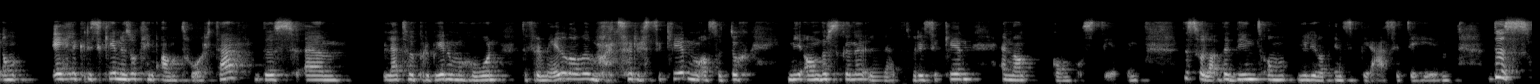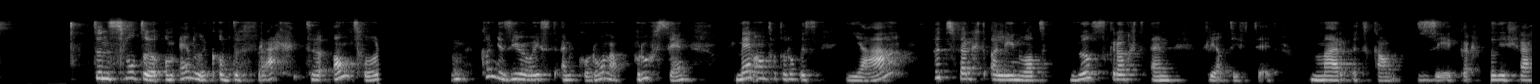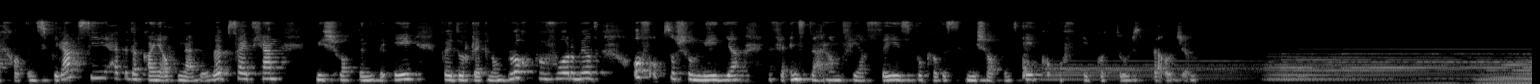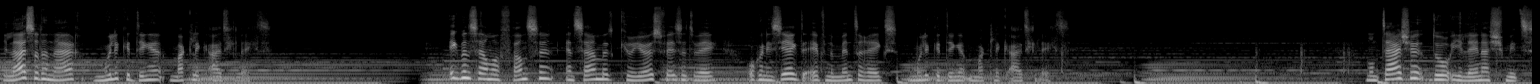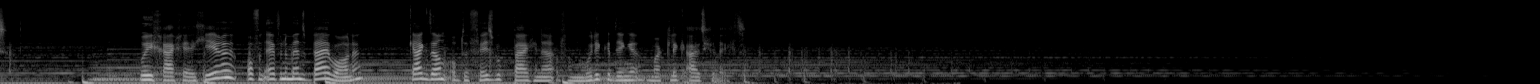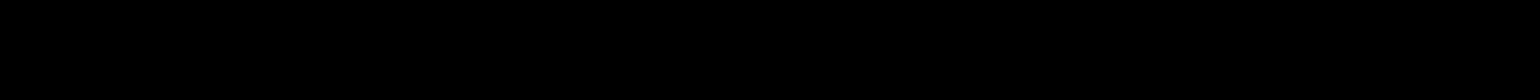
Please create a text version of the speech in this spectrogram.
om, eigenlijk recycleren is ook geen antwoord. Hè? Dus um, laten we proberen om gewoon te vermijden dat we moeten recycleren. Maar als we toch niet anders kunnen, laten we recycleren en dan composteren. Dus voilà, dit dient om jullie wat inspiratie te geven. Dus, tenslotte, om eindelijk op de vraag te antwoorden, kan je zero waste en corona-proof zijn? Mijn antwoord daarop is ja. Het vergt alleen wat wilskracht en creativiteit. Maar het kan zeker. Wil je graag wat inspiratie hebben, dan kan je altijd naar de website gaan, mishwa.be. Kan je doorklikken op blog bijvoorbeeld, of op social media, via Instagram, via Facebook, dat is mishwa.eco of Ecotours Belgium. Je luisterde naar Moeilijke Dingen Makkelijk Uitgelegd. Ik ben Selma Fransen en samen met Curieus VZW organiseer ik de evenementenreeks Moeilijke Dingen Makkelijk Uitgelegd. Montage door Jelena Schmitz. Wil je graag reageren of een evenement bijwonen? Kijk dan op de Facebookpagina van Moeilijke Dingen Makkelijk Uitgelegd.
